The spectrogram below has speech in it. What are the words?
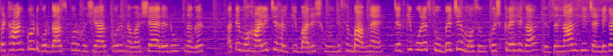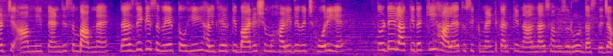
ਪਠਾਨਕੋਟ, ਗੁਰਦਾਸਪੁਰ, ਹੁਸ਼ਿਆਰਪੁਰ ਨਵਾਂ ਰੂਪਨਗਰ ਅਤੇ ਮੋਹਾਲੀ 'ਚ ਹਲਕੀ ਬਾਰਿਸ਼ ਹੋਣ ਦੀ ਸੰਭਾਵਨਾ ਹੈ, ਜਦਕਿ ਪੂਰੇ ਸੂਬੇ 'ਚ ਮੌਸਮ ਖੁਸ਼ਕ ਰਹੇਗਾ। ਇਸ ਦੇ ਨਾਲ ਹੀ ਚੰਡੀਗੜ੍ਹ 'ਚ ਆਮ ਮੀਂਹ ਪੈਣ ਦੀ ਸੰਭਾਵਨਾ ਹੈ। ਦੱਸਦੇ ਕਿ ਸਵੇਰ ਤੋਂ ਹੀ ਹਲਕੀ ਹਲਕੀ ਬਾਰਿਸ਼ ਮੋਹਾਲੀ ਦੇ ਵਿੱਚ ਹੋ ਰਹੀ ਹੈ। ਤੁਹਾਡੇ ਇਲਾਕੇ ਦਾ ਕੀ ਹਾਲ ਹੈ? ਤੁਸੀਂ ਕਮੈਂਟ ਕਰਕੇ ਨਾਲ-ਨਾਲ ਸਾਨੂੰ ਜ਼ਰੂਰ ਦੱਸਦੇ ਜਾਓ।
